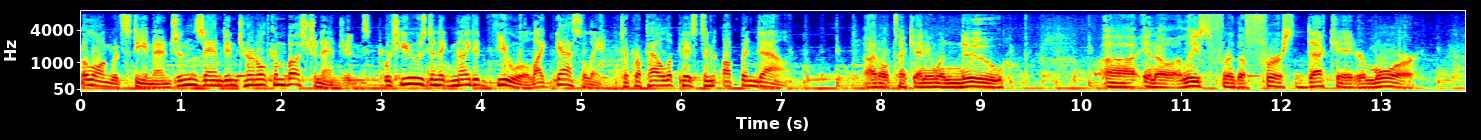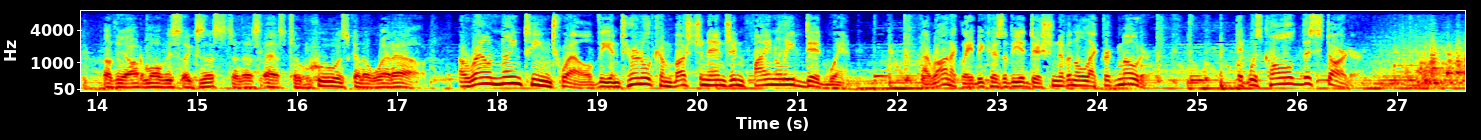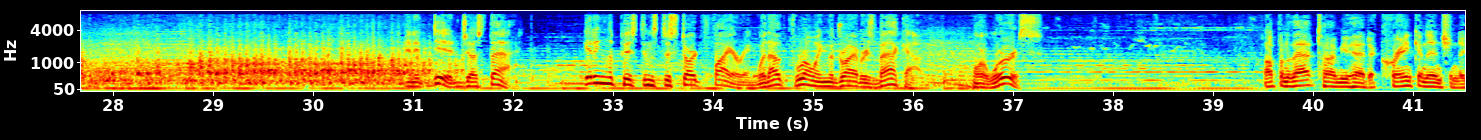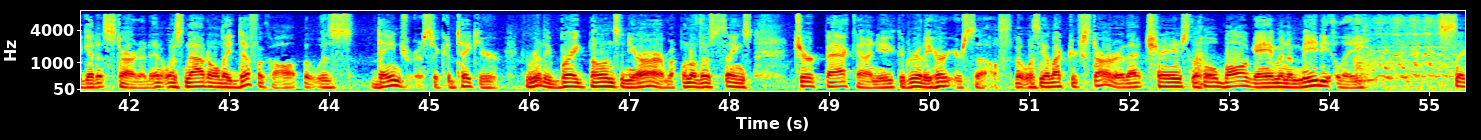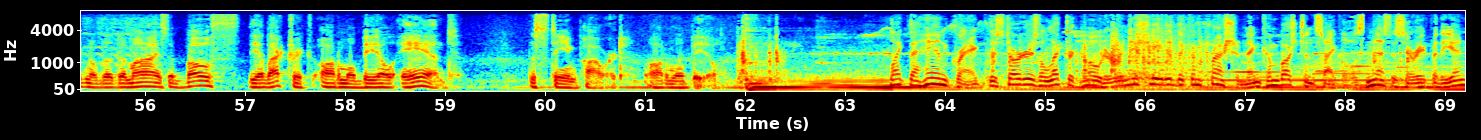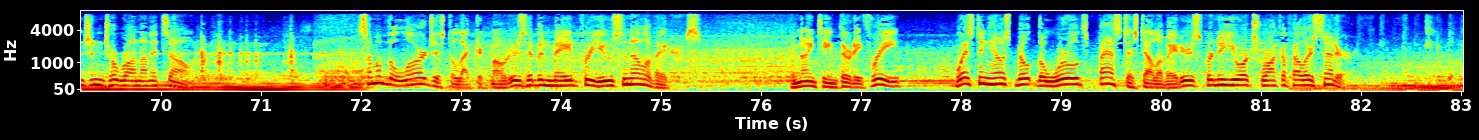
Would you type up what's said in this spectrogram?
along with steam engines and internal combustion engines, which used an ignited fuel like gasoline to propel the piston up and down. I don't think anyone knew, uh, you know, at least for the first decade or more of the automobile's existence as, as to who was going to win out. Around 1912, the internal combustion engine finally did win. Ironically, because of the addition of an electric motor. It was called the starter. And it did just that. Getting the pistons to start firing without throwing the driver's back out. Or worse. Up until that time, you had to crank an engine to get it started, and it was not only difficult, but was dangerous. It could take your, really break bones in your arm. If one of those things jerked back on you, you could really hurt yourself. But with the electric starter, that changed the whole ball game and immediately signaled the demise of both the electric automobile and the steam-powered automobile. Like the hand crank, the starter's electric motor initiated the compression and combustion cycles necessary for the engine to run on its own. Some of the largest electric motors have been made for use in elevators. In 1933, Westinghouse built the world's fastest elevators for New York's Rockefeller Center.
